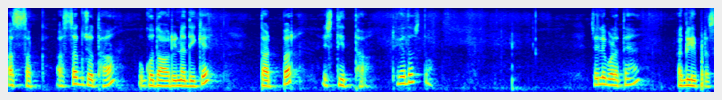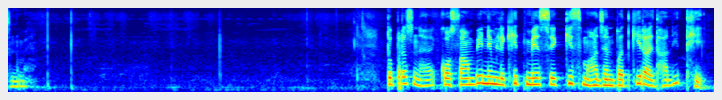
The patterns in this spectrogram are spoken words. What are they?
अस्सक अस्सक जो था, वो गोदावरी नदी के तट पर स्थित था। ठीक है दोस्तों। चलिए बढ़ते हैं अगली प्रश्न में। तो प्रश्न है, कौशाम्बी निम्नलिखित में से किस महाजनपद की राजधानी थी?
